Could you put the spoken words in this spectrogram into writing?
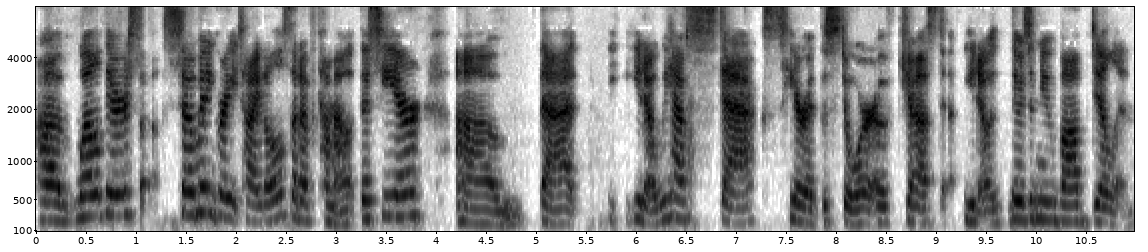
Um, well, there's so many great titles that have come out this year um, that you know we have stacks here at the store of just you know there's a new Bob Dylan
